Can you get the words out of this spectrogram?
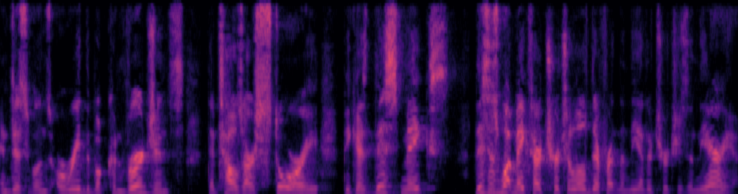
and disciplines or read the book Convergence that tells our story because this makes this is what makes our church a little different than the other churches in the area.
